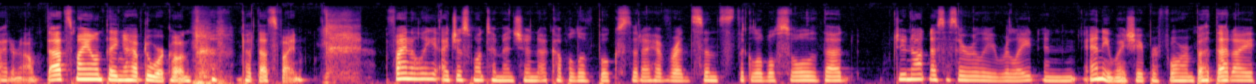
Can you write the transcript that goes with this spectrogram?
I don't know. That's my own thing I have to work on, but that's fine. Finally, I just want to mention a couple of books that I have read since The Global Soul that do not necessarily relate in any way, shape, or form, but that I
